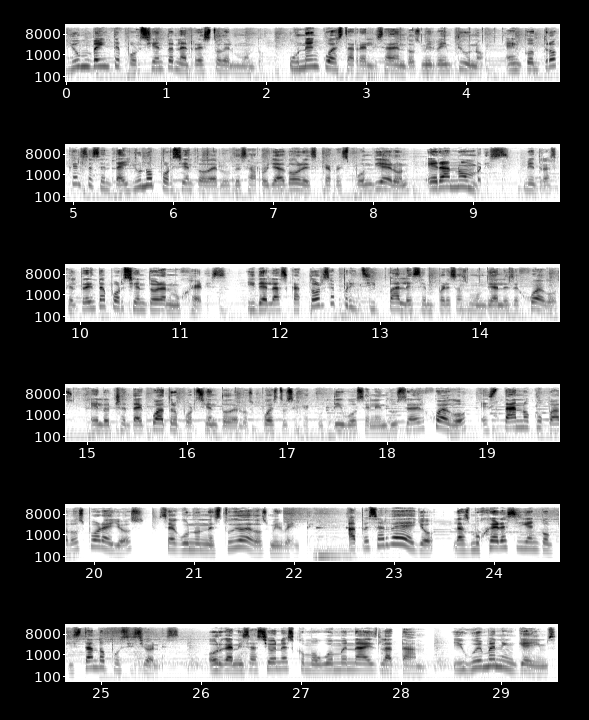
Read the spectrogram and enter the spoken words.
y un 20% en el resto del mundo. Una encuesta realizada en 2021 encontró que el 61% de los desarrolladores que respondieron eran hombres, mientras que el 30% eran mujeres. Y de las 14 principales empresas mundiales de juegos, el 84% de los puestos ejecutivos en la industria del juego están ocupados por ellos, según un estudio de 2020. A pesar de ello, las mujeres siguen conquistando posiciones. Organizaciones como Womanize Latam y Women in Games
